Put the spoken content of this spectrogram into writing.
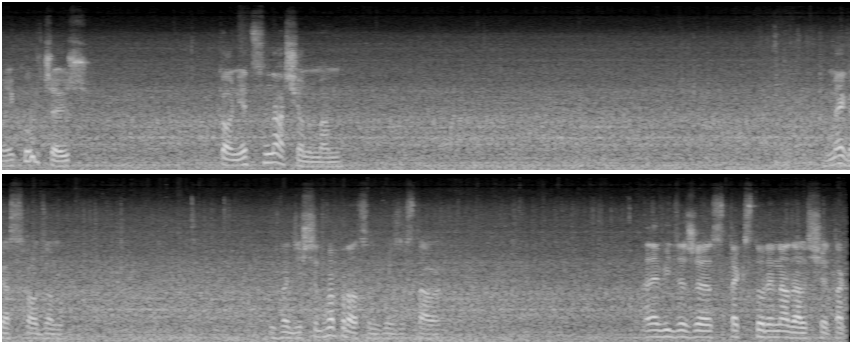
No i kurczę, już koniec nasion mam. Mega schodzą. 22% mi zostały. Ale widzę, że z tekstury nadal się tak...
